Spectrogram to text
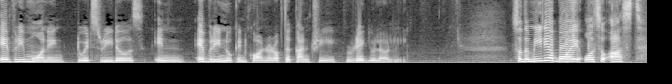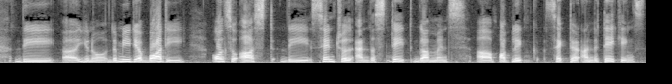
every morning to its readers in every nook and corner of the country regularly. So, the media boy also asked the, uh, you know, the media body also asked the central and the state governments uh, public sector undertakings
